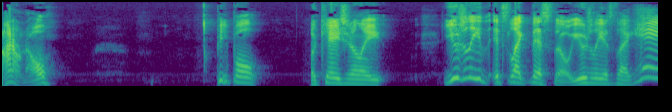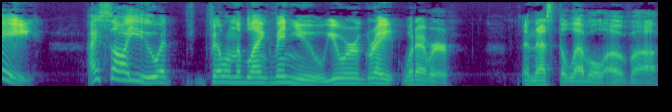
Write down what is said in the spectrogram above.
I don't know. People occasionally, usually it's like this though. Usually it's like, hey, I saw you at fill in the blank venue. You were great, whatever. And that's the level of, uh,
